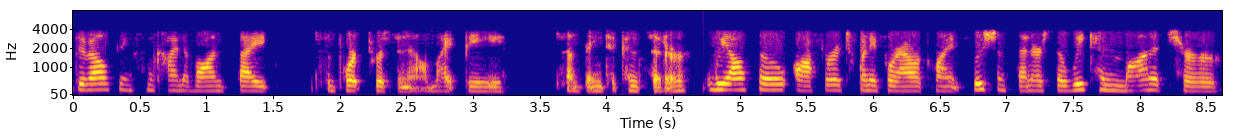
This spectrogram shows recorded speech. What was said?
developing some kind of on site support personnel might be something to consider. We also offer a 24 hour client solution center so we can monitor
